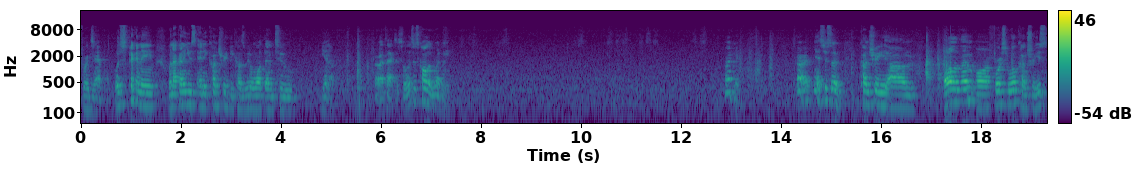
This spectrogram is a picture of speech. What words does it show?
for example. We'll just pick a name. We're not going to use any country because we don't want them to, you know, attack us. So let's just call it Rudney. Rudney. All right. Yeah, it's just a country. Um, all of them are first world countries.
